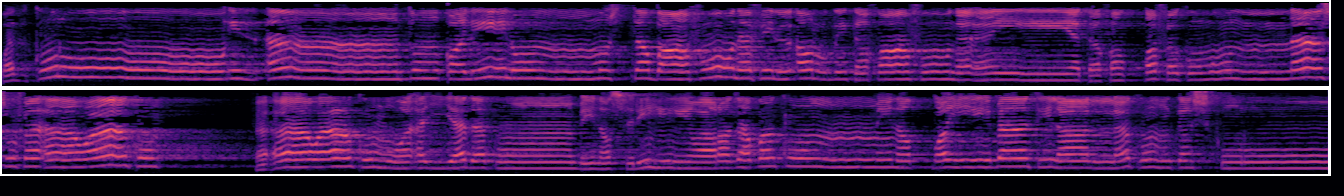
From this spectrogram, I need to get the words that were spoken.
واذكروا إذ أنتم قليل مستضعفون في الأرض تخافون أن يتخطفكم الناس فآواكم فآواكم وأيدكم بنصره ورزقكم من الطيبات لعلكم تشكرون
